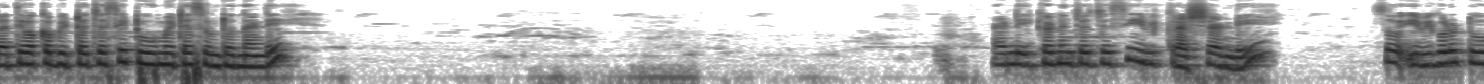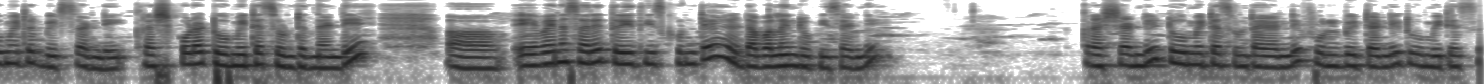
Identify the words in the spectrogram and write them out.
ప్రతి ఒక్క బిట్ వచ్చేసి టూ మీటర్స్ ఉంటుందండి. అండ్ ఇక్కడ నుంచి వచ్చేసి ఇవి క్రష్ అండి. సో ఇవి కూడా టూ మీటర్ బిట్స్ అండి. క్రష్ కూడా టూ మీటర్స్ ఉంటుందండి. ఏవైనా సరే త్రీ తీసుకుంటే డబల్ నైన్ రూపీస్ అండి. క్రష్ అండి టూ మీటర్స్ ఉంటాయండి. ఫుల్ బిట్ అండి టూ మీటర్స్.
